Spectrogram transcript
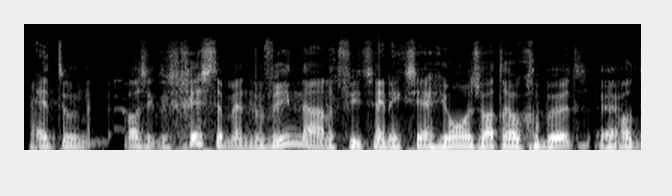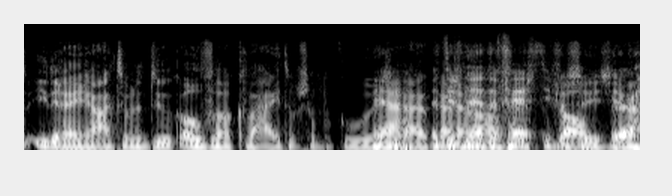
En toen was ik dus gisteren met mijn vrienden aan het fietsen. En ik zeg, jongens, wat er ook gebeurt. Ja. Want iedereen raakte we natuurlijk overal kwijt op zo'n parcours. Ja, het is net een festival. Precies, ja.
